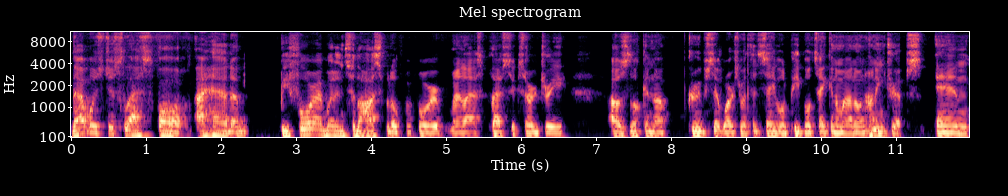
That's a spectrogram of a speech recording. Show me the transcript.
That was just last fall. I had a before I went into the hospital before my last plastic surgery. I was looking up groups that worked with disabled people, taking them out on hunting trips. And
